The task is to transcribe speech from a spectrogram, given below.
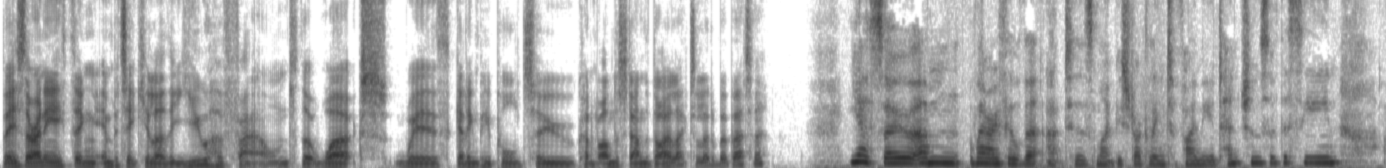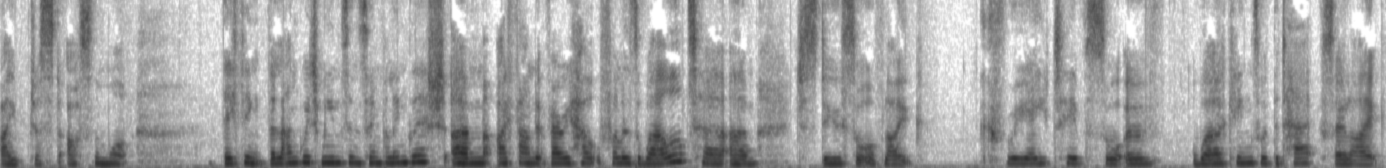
But is there anything in particular that you have found that works with getting people to kind of understand the dialect a little bit better? Yeah, so um, where I feel that actors might be struggling to find the intentions of the scene, I just ask them what they think the language means in simple English. Um, I found it very helpful as well to um, just do sort of like creative sort of workings with the text. So like,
